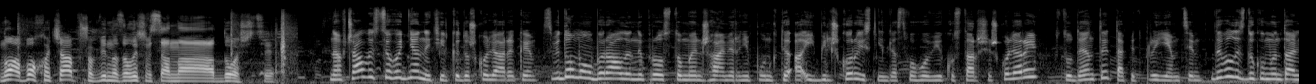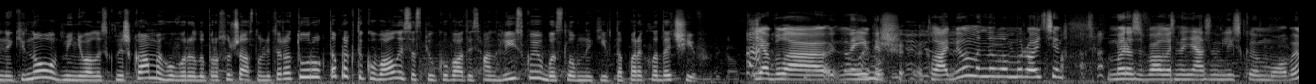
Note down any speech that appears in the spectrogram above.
Ну або хоча б щоб він не залишився на дошці. Навчались цього дня не тільки дошколярики. Свідомо обирали не просто менш гамірні пункти, а й більш корисні для свого віку старші школяри, студенти та підприємці. Дивились документальне кіно, обмінювались книжками, говорили про сучасну літературу та практикувалися спілкуватись англійською без словників та перекладачів. Я була на English клабі у минулому році. Ми розвивали знання з англійської мови.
